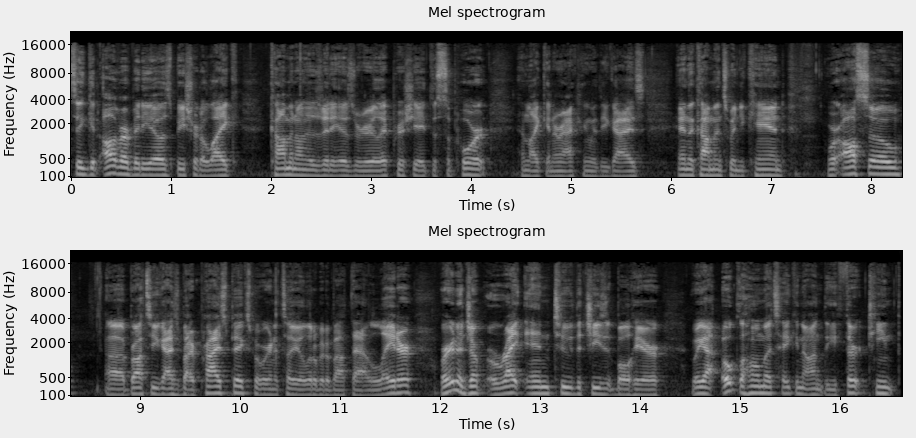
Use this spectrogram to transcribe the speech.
So you get all of our videos. Be sure to like, comment on those videos. We really appreciate the support and like interacting with you guys in the comments when you can. We're also uh, brought to you guys by Prize Picks, but we're going to tell you a little bit about that later. We're going to jump right into the Cheez It Bowl here. We got Oklahoma taking on the 13th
